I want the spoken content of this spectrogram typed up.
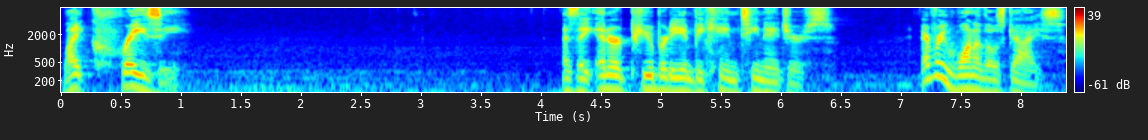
Like crazy. As they entered puberty and became teenagers. Every one of those guys.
